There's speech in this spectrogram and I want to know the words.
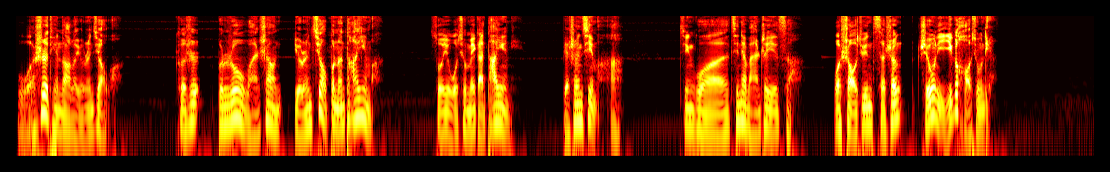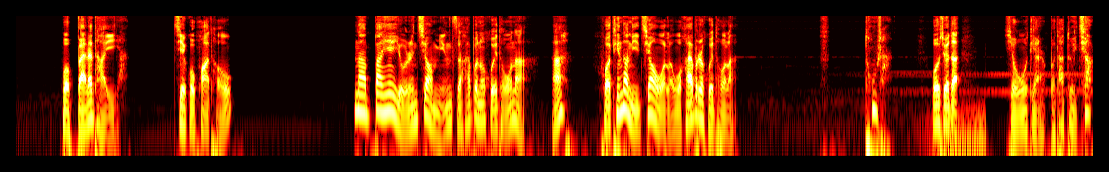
我是听到了有人叫我，可是不是说晚上有人叫不能答应吗？所以我就没敢答应你。别生气嘛啊！经过今天晚上这一次，我少君此生只有你一个好兄弟。”我白了他一眼，接过话头：“那半夜有人叫名字还不能回头呢？啊？”我听到你叫我了，我还不是回头了。突然，我觉得有点不大对劲儿。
